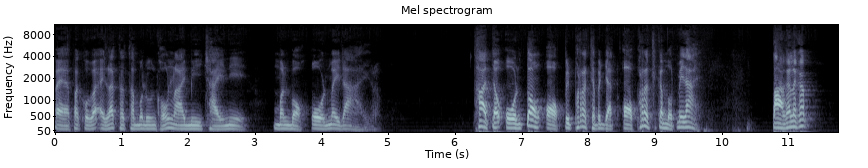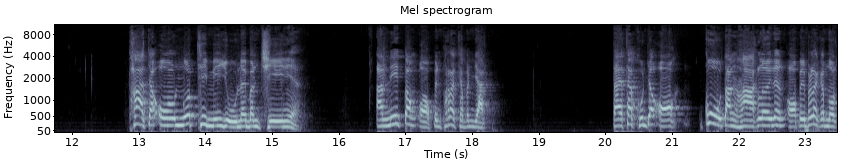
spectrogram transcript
แต่ปรากฏว่าไอ้รัฐธรรมนูญของนายมีชัยนี่ มันบอกโอนไม่ได้ครับ ถ้าจะโอนต้องออกเป็นพระราชบัญญัติออกพระราชกำหนดไม่ได้ ต่างกันนะครับ ถ้าจะโอนงบที่มีอยู่ในบัญชีเนี่ย อันนี้ต้องออกเป็นพระราชบัญญัติ แต่ถ้าคุณจะออกกู้ต่างหากเลยนั่นออกเป็นพระราชกำหนด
